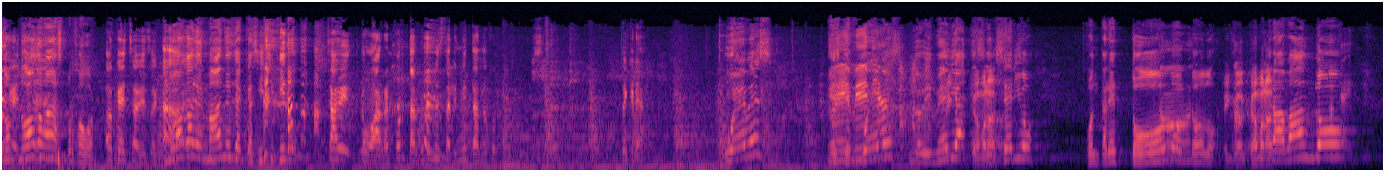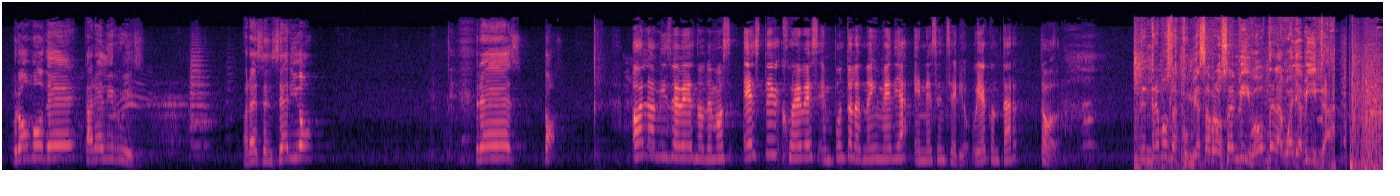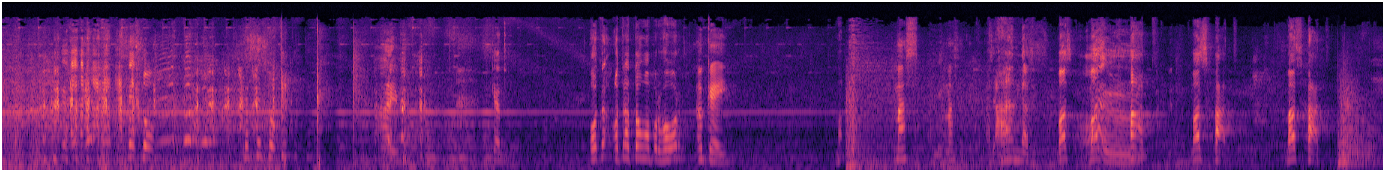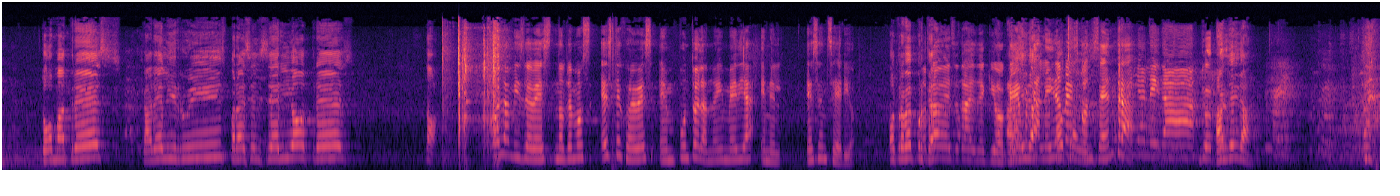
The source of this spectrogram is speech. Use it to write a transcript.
No, Ok, no haga más, por favor. Ok, Chavis, ok. No haga Ay, ademanes de que así chiquito. Chavis, lo voy a reportar porque me está limitando. Con... Se crea. Jueves, Nueve este y media. jueves, nueve y media, es en serio. Contaré todo, Todo. todo. Venga, cámara. Grabando Ok. promo de Carely Ruiz. Para ese en serio. Tres. Hola mis bebés, nos vemos este jueves en punto a las nueve y media en Es en Serio. Voy a contar todo. Tendremos la cumbia sabrosa en vivo de la Guayabita. ¿Qué es eso? ¿Qué es eso? Ay. Otra, otra toma, por favor. Ok. Ma- Más, más. Anda, más, más hot. Más hot. Más hot. Toma tres. Carely Ruiz, para ese en serio. Tres, dos. Hola mis bebés, nos vemos este jueves en punto a las nueve y media en el Es en Serio. Otra vez porque. Otra vez, otra vez me equivoqué, Aleida, porque Aleida me desconcentra. Ay, Aleida. Yo, pues, Aleida,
